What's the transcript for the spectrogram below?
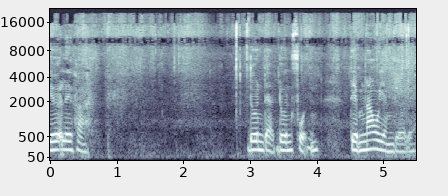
เยอะเลยค่ะ โดนแดดโดนฝน เตรียมเน่าอย่างเดียวเลย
